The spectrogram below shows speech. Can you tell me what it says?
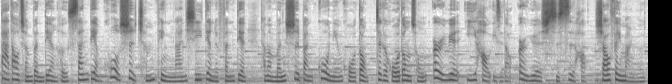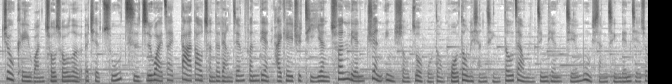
大道成本店和三店，或是诚品南西店的分店。他们门市办过年活动，这个活动从二月一号一直到二月十四号，消费满额就可以玩抽抽乐，而且除此之外，在大稻城的两间分店还可以去体验春联卷印手作活动。活动的详情都在我们今天节目详情连结中。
